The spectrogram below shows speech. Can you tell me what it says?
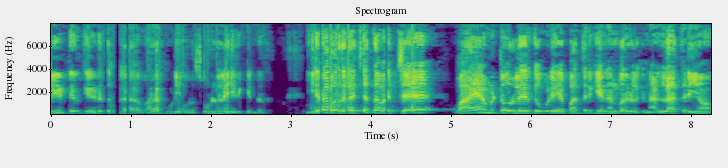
வீட்டிற்கு எடுத்து வரக்கூடிய ஒரு சூழ்நிலை இருக்கின்றது. இருபது லட்சத்தை வச்சு கோயம்புத்தூர்ல இருக்கக்கூடிய பத்திரிகை நண்பர்களுக்கு நல்லா தெரியும்.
